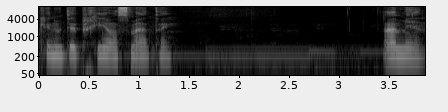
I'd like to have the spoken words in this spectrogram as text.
que nous te prions ce matin. Amen.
